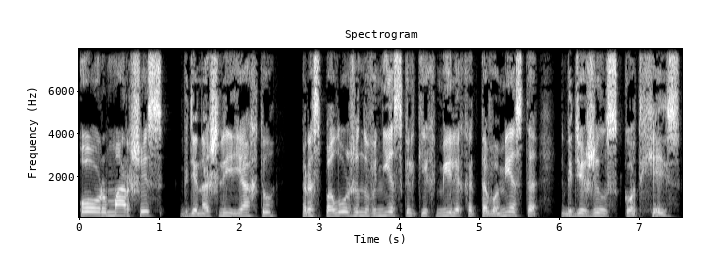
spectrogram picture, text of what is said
Оур-Маршис, где нашли яхту, расположен в нескольких милях от того места, где жил Скотт Хейс.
